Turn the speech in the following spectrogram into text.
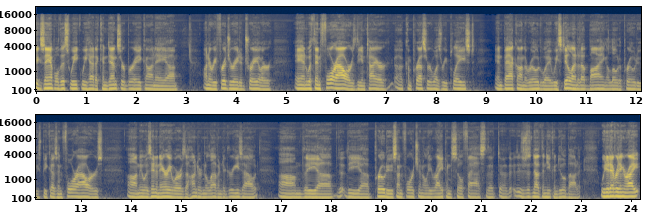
example: this week we had a condenser break on a uh, on a refrigerated trailer, and within four hours, the entire uh, compressor was replaced and back on the roadway. We still ended up buying a load of produce because in four hours, um, it was in an area where it was 111 degrees out. Um, the uh, the, uh, produce unfortunately ripened so fast that uh, there's just nothing you can do about it. We did everything right.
